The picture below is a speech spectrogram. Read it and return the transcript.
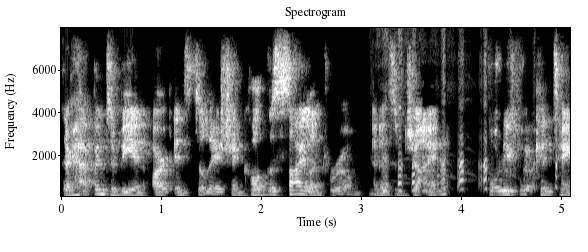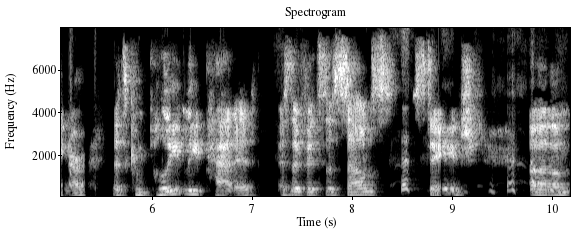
there happened to be an art installation called the Silent Room, and it's a giant 40 foot container that's completely padded as if it's a sound stage. Um,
